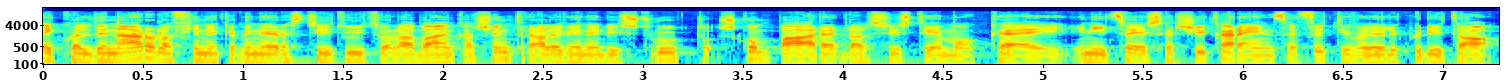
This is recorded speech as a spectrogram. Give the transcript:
e quel denaro alla fine che viene restituito alla banca centrale viene distrutto, scompare dal sistema, ok? Inizia ad esserci carenza effettiva di liquidità.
